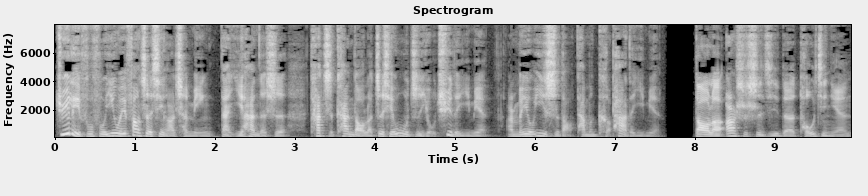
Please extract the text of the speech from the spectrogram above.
居里夫妇因为放射性而成名，但遗憾的是，他只看到了这些物质有趣的一面，而没有意识到它们可怕的一面。到了二十世纪的头几年，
